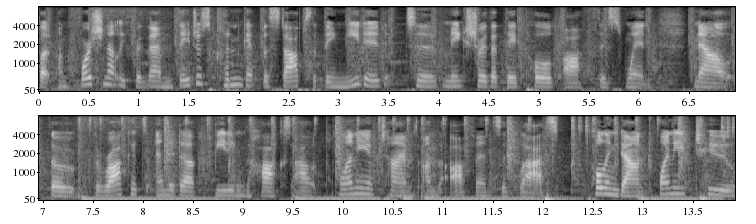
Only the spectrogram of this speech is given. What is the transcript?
but unfortunately for them, they just couldn't get the stops that they needed to make sure that they pulled off this win. Now, the, the Rockets ended up beating the Hawks out plenty of times on the offensive glass, pulling down 22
